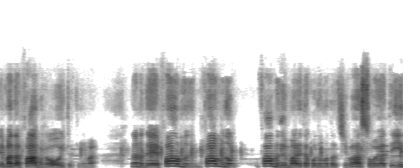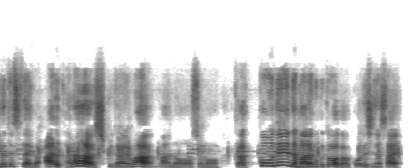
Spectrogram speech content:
で、まだファームが多い時には。なので、ファーム、ファームの、ファームで生まれた子供たちは、そうやって家の手伝いがあるから、宿題は、あの、その、学校で学ぶことは学校でしなさい。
